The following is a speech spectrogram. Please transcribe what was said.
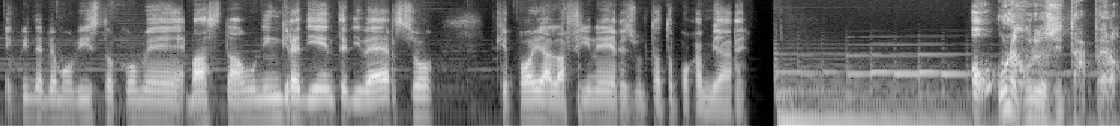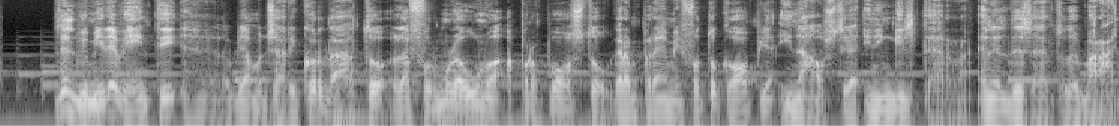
e quindi abbiamo visto come basta un ingrediente diverso che poi alla fine il risultato può cambiare. Ho una curiosità però. Nel 2020, eh, l'abbiamo già ricordato, la Formula 1 ha proposto Gran Premi fotocopia in Austria, in Inghilterra e nel deserto del Bahrain.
